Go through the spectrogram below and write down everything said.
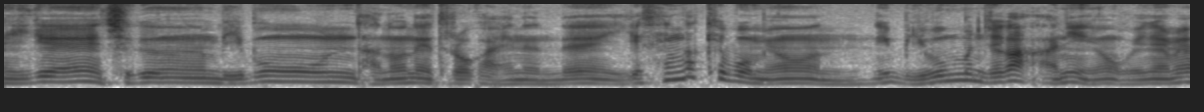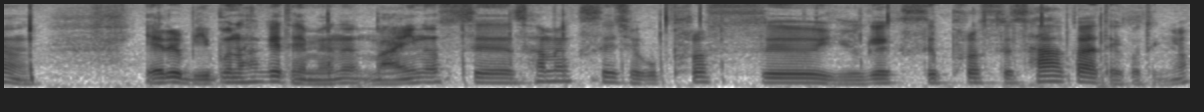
이게 지금 미분 단원에 들어가 있는데 이게 생각해 보면 이 미분 문제가 아니에요. 왜냐면 얘를 미분하게 되면은 마이너스 3x 제곱 플러스 6x 플러스 4가 되거든요.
